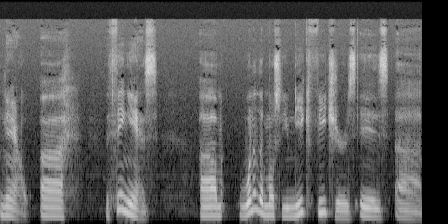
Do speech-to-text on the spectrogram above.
now, uh, the thing is, um, one of the most unique features is uh,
